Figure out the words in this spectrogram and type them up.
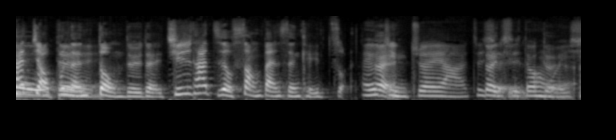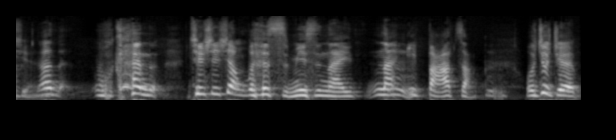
他脚不能动，对不对？其实他只有上半身可以转，还有颈椎啊，这些是都很危险。那我看的，其实像威尔史密斯那一那一巴掌。我就觉得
